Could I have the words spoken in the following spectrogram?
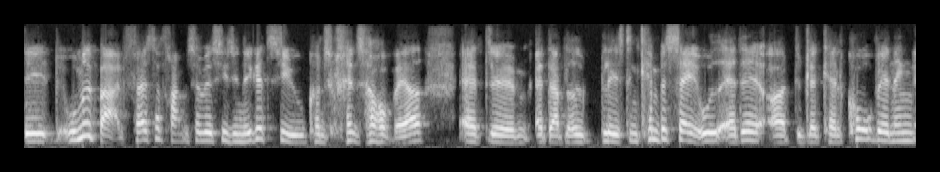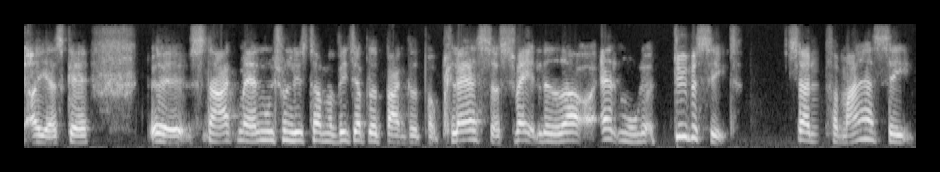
det, umiddelbart, først og fremmest, så vil jeg sige, at de negative konsekvenser har jo været, at, øh, at der er blevet blæst en kæmpe sag ud af det, og det bliver kaldt kovending, og jeg skal øh, snakke med alle mulige journalister om, hvorvidt jeg er blevet banket på plads, og svag leder, og alt muligt. Og dybest set, så er det for mig at se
